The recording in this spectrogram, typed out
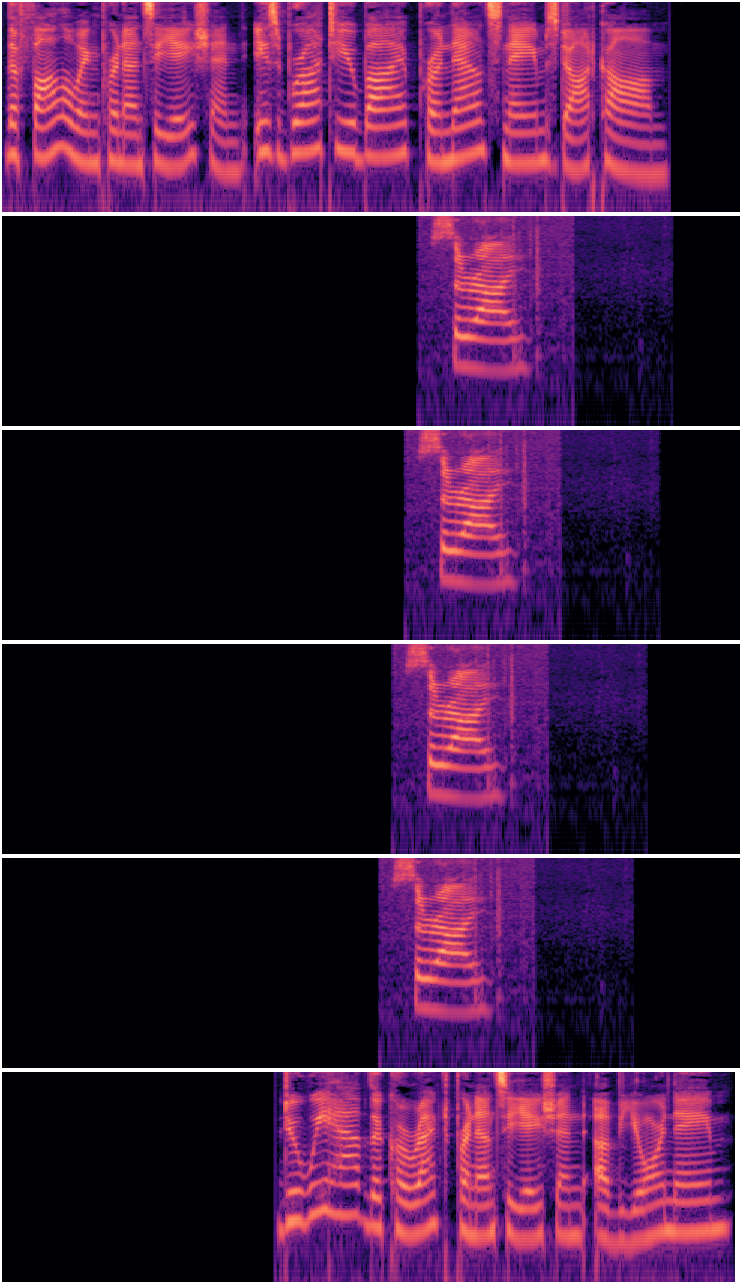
The following pronunciation is brought to you by pronouncenames.com. Saray Saray Saray Saray Do we have the correct pronunciation of your name?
